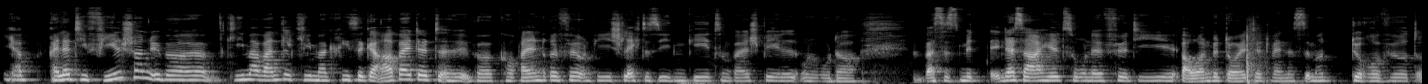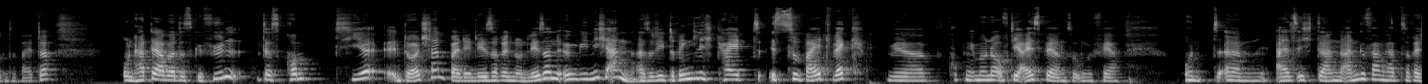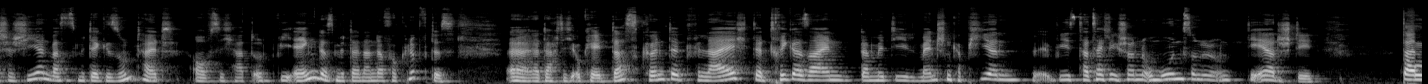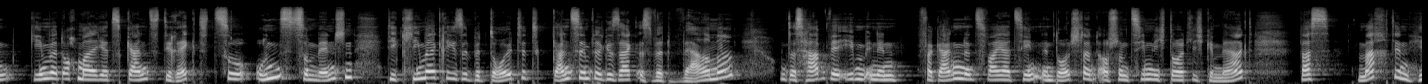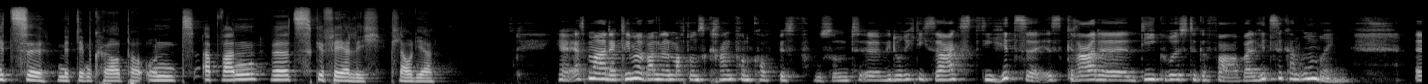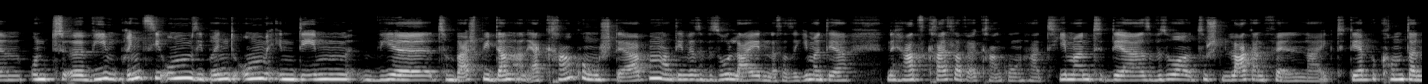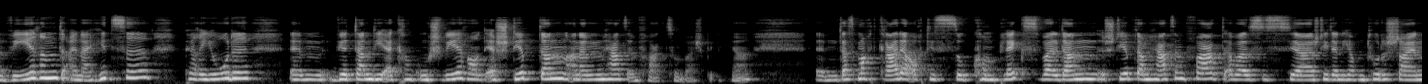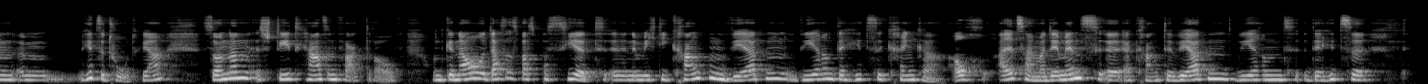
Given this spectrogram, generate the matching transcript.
Ich habe relativ viel schon über Klimawandel, Klimakrise gearbeitet, äh, über Korallenriffe und wie schlecht es ihnen geht zum Beispiel oder was es mit in der Sahelzone für die Bauern bedeutet, wenn es immer dürrer wird und so weiter. Und hatte aber das Gefühl, das kommt hier in Deutschland bei den Leserinnen und Lesern irgendwie nicht an. Also die Dringlichkeit ist zu weit weg. Wir gucken immer nur auf die Eisbären so ungefähr. Und ähm, als ich dann angefangen habe zu recherchieren, was es mit der Gesundheit auf sich hat und wie eng das miteinander verknüpft ist, äh, da dachte ich, okay, das könnte vielleicht der Trigger sein, damit die Menschen kapieren, wie es tatsächlich schon um uns und, und die Erde steht. Dann gehen wir doch mal jetzt ganz direkt zu uns, zum Menschen. Die Klimakrise bedeutet, ganz simpel gesagt, es wird wärmer. Und das haben wir eben in den vergangenen zwei Jahrzehnten in Deutschland auch schon ziemlich deutlich gemerkt. Was macht denn Hitze mit dem Körper und ab wann wird's gefährlich, Claudia? Ja, erstmal, der Klimawandel macht uns krank von Kopf bis Fuß. Und äh, wie du richtig sagst, die Hitze ist gerade die größte Gefahr, weil Hitze kann umbringen. Ähm, und äh, wie bringt sie um? Sie bringt um, indem wir zum Beispiel dann an Erkrankungen sterben, an denen wir sowieso leiden. Das ist also jemand, der eine Herz-Kreislauf-Erkrankung hat, jemand, der sowieso zu Schlaganfällen neigt, der bekommt dann während einer Hitzeperiode ähm, wird dann die Erkrankung schwerer und er stirbt dann an einem Herzinfarkt zum Beispiel. Ja. Ähm, das macht gerade auch dies so komplex, weil dann stirbt am Herzinfarkt, aber es ist ja, steht ja nicht auf dem Todesschein ähm, Hitzetod, ja, sondern es steht Herzinfarkt drauf. Und genau das ist, was passiert, äh, nämlich die Kranken werden während der Hitze kränker. Auch Alzheimer, Demenzerkrankte äh, werden während der Hitze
